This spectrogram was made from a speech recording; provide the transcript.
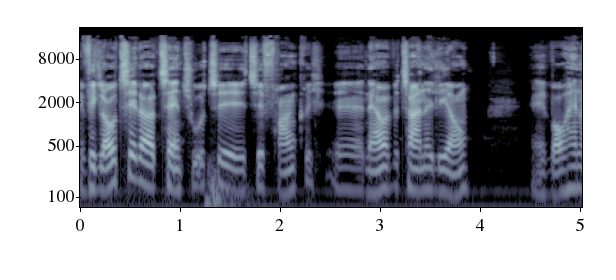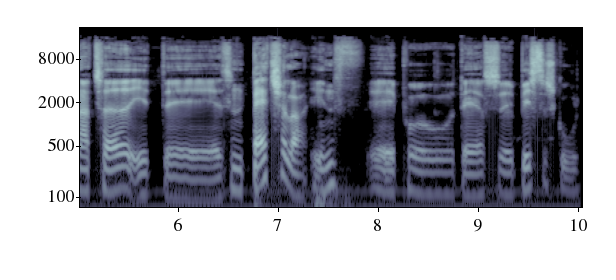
han fik lov til at tage en tur til, til Frankrig, øh, nærmere betegnet Lyon, øh, hvor han har taget et øh, sådan bachelor inden øh, på deres øh, business school.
